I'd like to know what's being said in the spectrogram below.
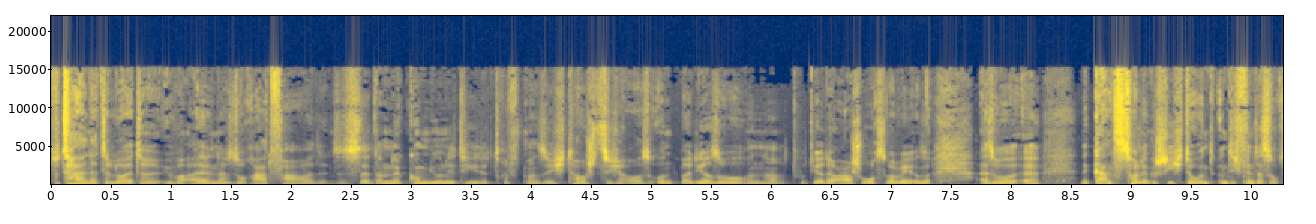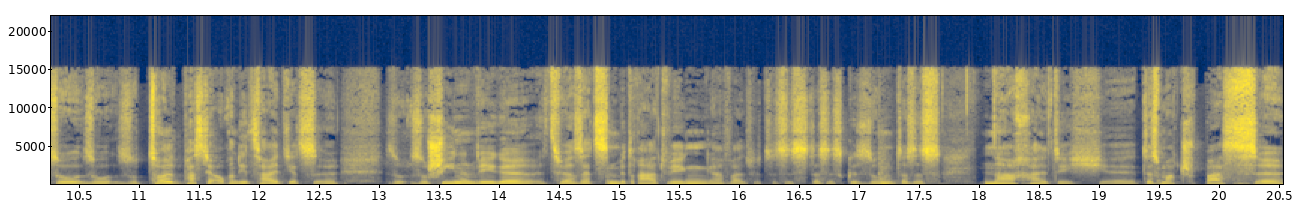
Total nette Leute überall, ne? so Radfahrer. Das ist ja dann eine Community, da trifft man sich, tauscht sich aus. Und bei dir so, und ne? tut dir der Arsch hoch so weh und so. Also äh, eine ganz tolle Geschichte. Und, und ich finde das auch so, so, so toll, passt ja auch in die Zeit, jetzt äh, so, so Schienenwege zu ersetzen mit Radwegen, ja, weil das ist, das ist gesund, das ist nachhaltig, äh, das macht Spaß. Äh,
